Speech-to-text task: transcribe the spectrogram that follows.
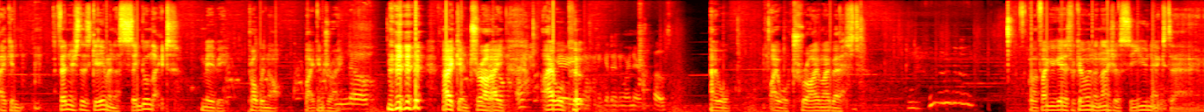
I can finish this game in a single night. Maybe. Probably not. But I can try. No. I can try. no. Oh, I will put not gonna get anywhere near. I will I will try my best. Mm-hmm. Well, thank you guys for coming, and I shall see you next time.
